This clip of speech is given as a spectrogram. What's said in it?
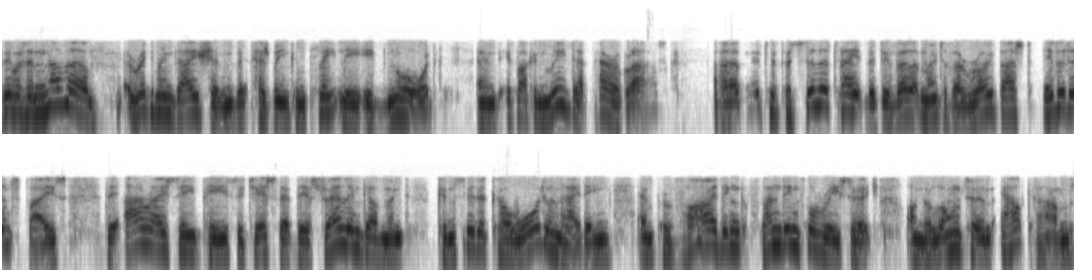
there was another recommendation that has been completely ignored. And if I can read that paragraph, uh, to facilitate the development of a robust evidence base, the RACP suggests that the Australian government consider coordinating and providing funding for research on the long term outcomes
